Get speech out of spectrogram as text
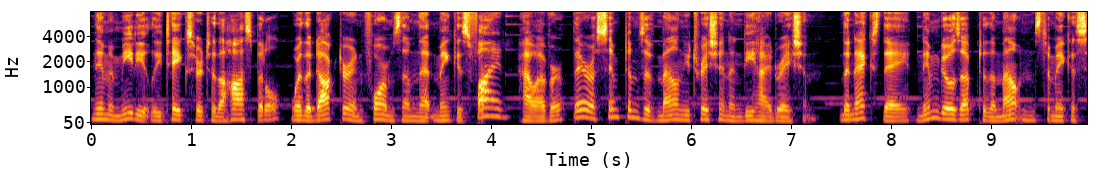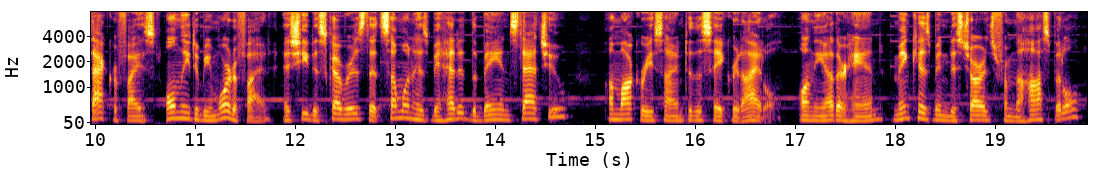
Nim immediately takes her to the hospital, where the doctor informs them that Mink is fine, however, there are symptoms of malnutrition and dehydration. The next day, Nim goes up to the mountains to make a sacrifice, only to be mortified as she discovers that someone has beheaded the Bayan statue, a mockery sign to the sacred idol. On the other hand, Mink has been discharged from the hospital,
